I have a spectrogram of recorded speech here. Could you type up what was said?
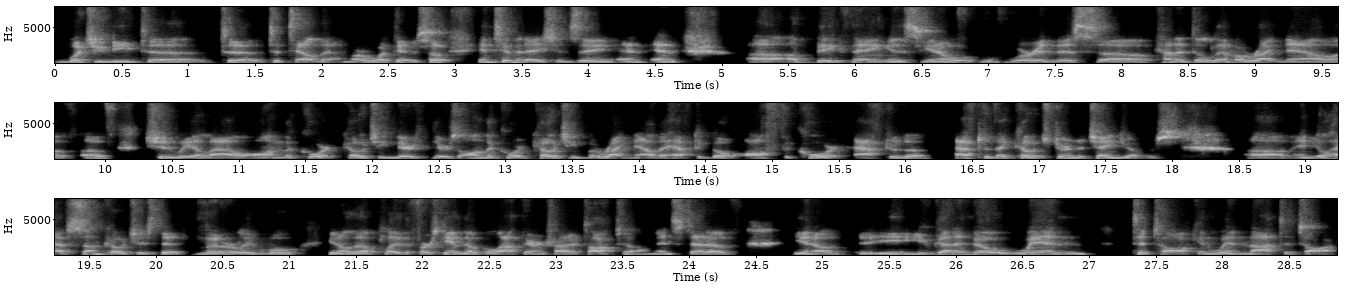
what you need to to to tell them or what they're so intimidations in, and and uh, a big thing is you know we're in this uh, kind of dilemma right now of, of should we allow on the court coaching? There's there's on the court coaching but right now they have to go off the court after the after they coach during the changeovers. Uh, and you'll have some coaches that literally will you know they'll play the first game they'll go out there and try to talk to them instead of you know you've got to know when to talk and when not to talk.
